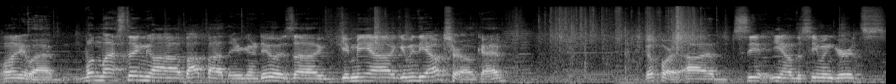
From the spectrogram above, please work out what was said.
Well, anyway, one last thing, uh, Bot Bot, that you're gonna do is uh, give me, uh, give me the outro, okay? Go for it. Uh, see, you know, the Seaman Gertz,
